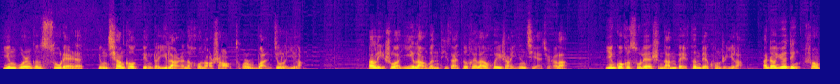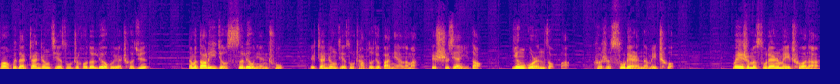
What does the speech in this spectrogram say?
英国人跟苏联人用枪口顶着伊朗人的后脑勺，从而挽救了伊朗。按理说，伊朗问题在德黑兰会议上已经解决了，英国和苏联是南北分别控制伊朗。按照约定，双方会在战争结束之后的六个月撤军。那么到了一九四六年初，这战争结束差不多就半年了嘛，这时限已到，英国人走了，可是苏联人呢没撤。为什么苏联人没撤呢？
